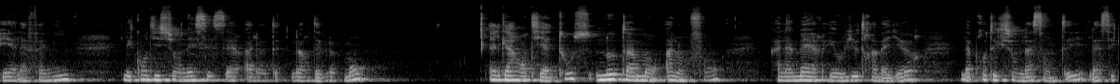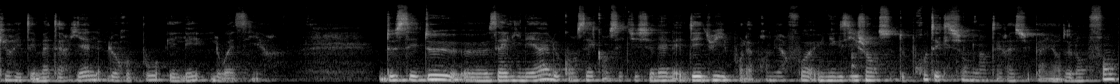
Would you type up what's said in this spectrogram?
et à la famille les conditions nécessaires à leur développement. Elle garantit à tous, notamment à l'enfant, à la mère et aux vieux travailleurs, la protection de la santé, la sécurité matérielle, le repos et les loisirs. De ces deux euh, alinéas, le Conseil constitutionnel déduit pour la première fois une exigence de protection de l'intérêt supérieur de l'enfant,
